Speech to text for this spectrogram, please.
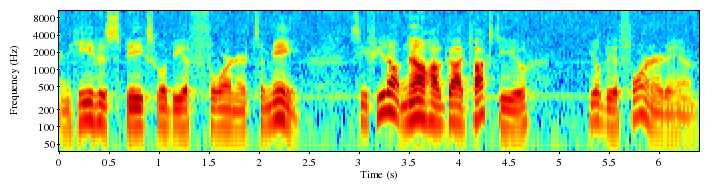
and he who speaks will be a foreigner to me. See, if you don't know how God talks to you, you'll be a foreigner to him.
